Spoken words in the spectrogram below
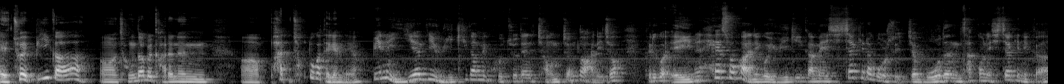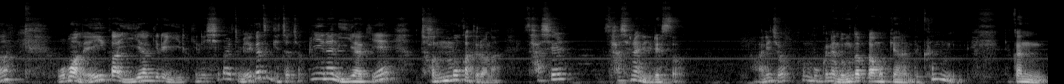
애초에 B가 어, 정답을 가르는 어, 파, 척도가 되겠네요. B는 이야기 위기감에 고조된 정점도 아니죠. 그리고 A는 해소가 아니고 위기감의 시작이라고 볼 수 있죠. 모든 사건의 시작이니까. 5번 A가 이야기를 일으키는 시발점. 여기까지는 괜찮죠. B는 이야기의 전모가 드러나. 사실 사실은 이랬어. 아니죠. 그건 뭐 그냥 농담 따먹기 하는데 큰 약간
